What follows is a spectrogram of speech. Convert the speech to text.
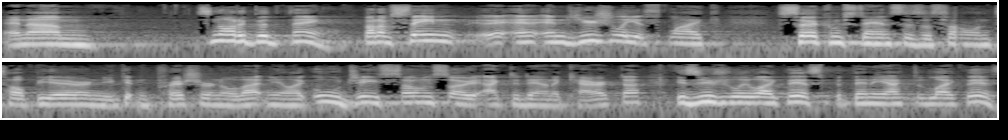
And um, it's not a good thing. But I've seen, and, and usually it's like, circumstances are so on top of you and you're getting pressure and all that, and you're like, oh, gee, so and so acted down a character. He's usually like this, but then he acted like this.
